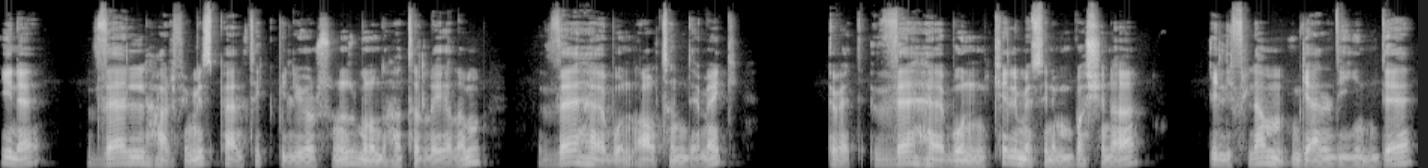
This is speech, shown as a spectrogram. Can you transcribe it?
Yine vel harfimiz peltek biliyorsunuz. Bunu da hatırlayalım. Vehebun altın demek. Evet, vehebun kelimesinin başına elif lam geldiğinde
